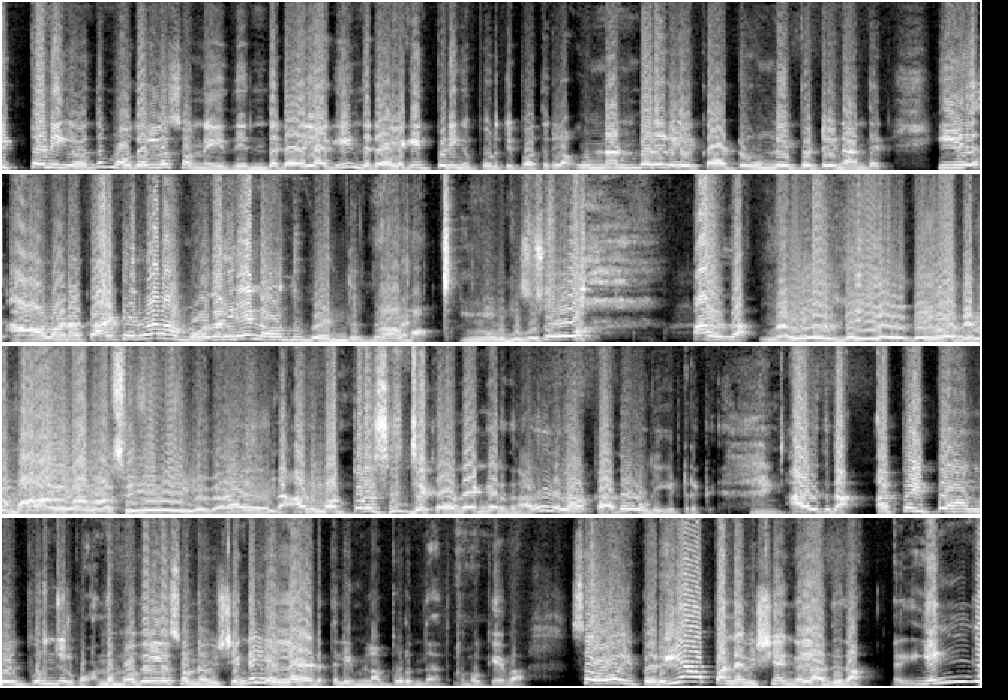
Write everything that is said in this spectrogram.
இப்ப- நீங்க வந்து முதல்ல சொன்ன இது இந்த டயலாகே இந்த டயலாகே இப்ப நீங்க பொருத்தி பாத்துக்கலாம் உன் நண்பர்களை காட்டு உன்னை பற்றி நான் அவனை காட்டிருந்தா நான் முதல்ல நவுந்து போயிருந்திருந்தேன் நல்ல தெய்வ தெய்வாதீனமா அதெல்லாம் நான் செய்யவே இல்லை. அதுதான். அதுக்கப்புறம் செஞ்ச கதைங்கிறதுனால இதெல்லாம் கதை ஓடிக்கிட்டு இருக்கு. அதுக்குதான். அப்ப இப்ப உங்களுக்கு புரிஞ்சிருக்கும். அந்த முதல்ல சொன்ன விஷயங்கள் எல்லா இடத்துலயும் எல்லாம் பொருந்தாது. ஓகேவா சோ இப்ப ரியா பண்ண விஷயங்கள் அதுதான். எங்க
